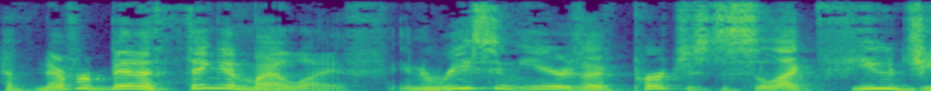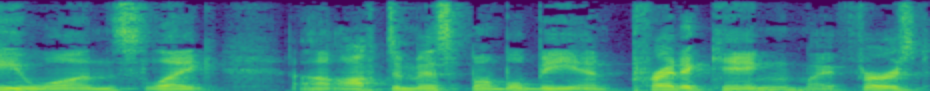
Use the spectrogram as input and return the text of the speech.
have never been a thing in my life. In recent years, I've purchased a select few G1s, like uh, Optimus, Bumblebee, and Predaking, my first,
